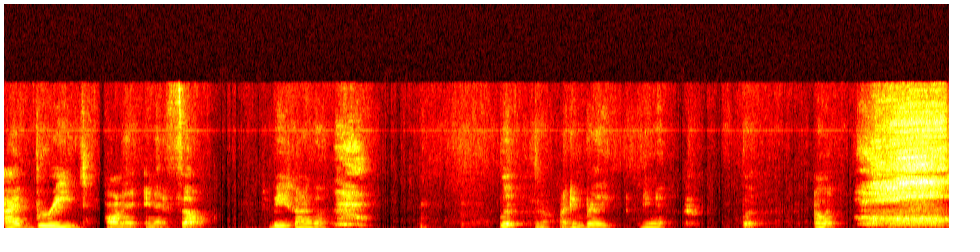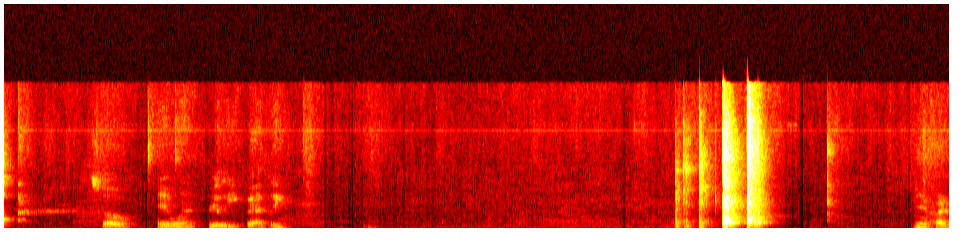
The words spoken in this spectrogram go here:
I breathed on it and it fell. But you kind of go, but no, I can barely do it. But I went, so it went really badly. And if I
